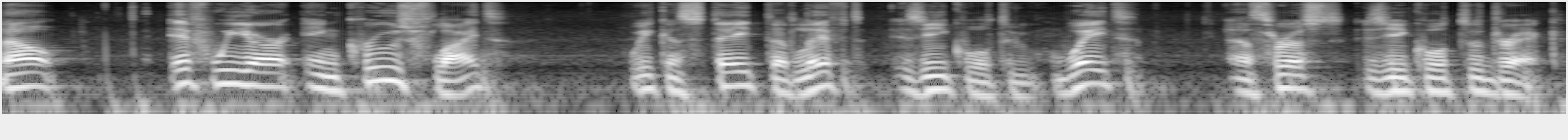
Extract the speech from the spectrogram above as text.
Now, if we are in cruise flight, we can state that lift is equal to weight and thrust is equal to drag.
